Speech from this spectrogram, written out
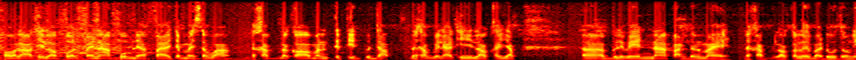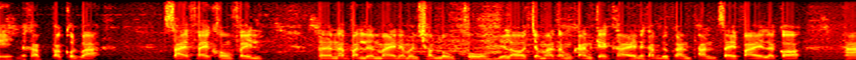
พอเวลาที่เราเปิดไฟหน้าปุ๊บเนี่ยไฟจะไม่สว่างนะครับ แล้วก็มันติดติดดับนะครับ เวลาที่เราขยับบริเวณหน้าปัดเรือนไม้นะครับ เราก็เลยมาดูตรงนี้นะครับ ปรากฏว่าสายไฟของไฟหน้าปัดเรือนไม้เนี่ยมันช็อตลงโครงเดี๋ยวเราจะมาทำการแก้ไขนะครับ โดยการพันสายไฟแล้วก็หา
